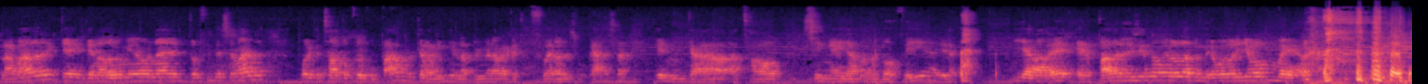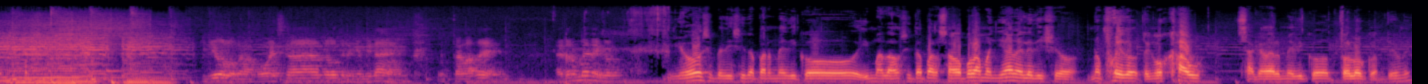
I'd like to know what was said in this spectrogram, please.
la madre que, que no ha dormido nada en todo el fin de semana porque estaba todo preocupado, porque la niña es la primera vez que está fuera de su casa, que nunca ha estado sin ella más de dos días. Y, a la vez, el padre diciéndome no la tendríamos que haber llevado un mes. Yo lo la jueza no lo tenía que mirar, ¿eh? Está la de. ¿Hay dos médicos? Yo si pedí cita para el médico y me ha dado cita para el sábado por la mañana y le he dicho, no puedo, tengo scout. Se ha quedado el médico todo loco, ¿entiendes?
